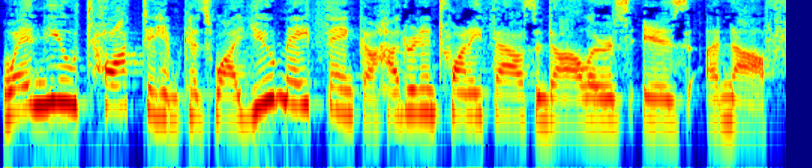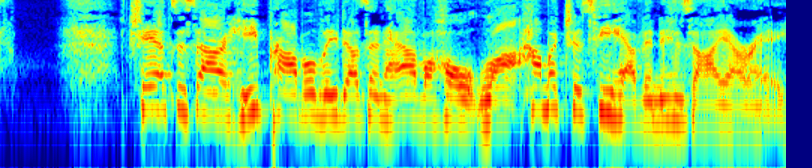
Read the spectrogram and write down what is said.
when you talk to him, because while you may think $120,000 is enough, chances are he probably doesn't have a whole lot. How much does he have in his IRA?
